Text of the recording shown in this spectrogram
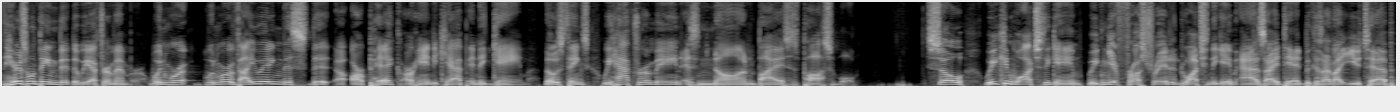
here's one thing that, that, we have to remember when we're when we're evaluating this that uh, our pick, our handicap in the game, those things we have to remain as non-biased as possible. So we can watch the game. We can get frustrated watching the game as I did because I thought UTEP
